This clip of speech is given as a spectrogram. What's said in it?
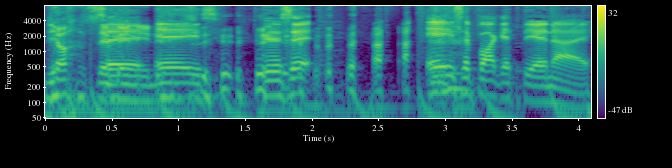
Joo, se meni nyt. ei, kyllä se, ei se paketti enää ei.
